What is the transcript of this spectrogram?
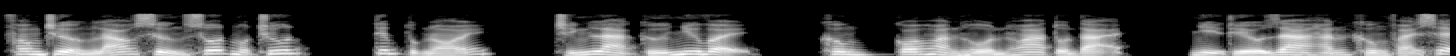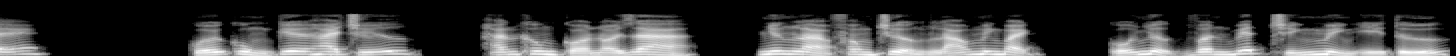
phong trưởng lão sửng sốt một chút, tiếp tục nói, chính là cứ như vậy, không có hoàn hồn hoa tồn tại, nhị thiếu ra hắn không phải sẽ. Cuối cùng kia hai chữ, hắn không có nói ra, nhưng là phong trưởng lão minh bạch, cố nhược vân biết chính mình ý tứ.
